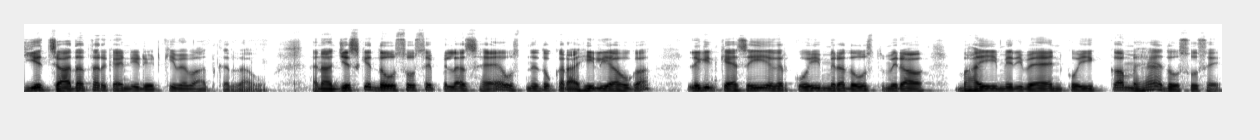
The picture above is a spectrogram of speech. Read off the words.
ये ज़्यादातर कैंडिडेट की मैं बात कर रहा हूँ। है ना? जिसके 200 से प्लस है, उसने तो करा ही लिया होगा। लेकिन कैसे ही अगर कोई मेरा दोस्त, मेरा भाई, मेरी बहन कोई कम है दो सौ से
